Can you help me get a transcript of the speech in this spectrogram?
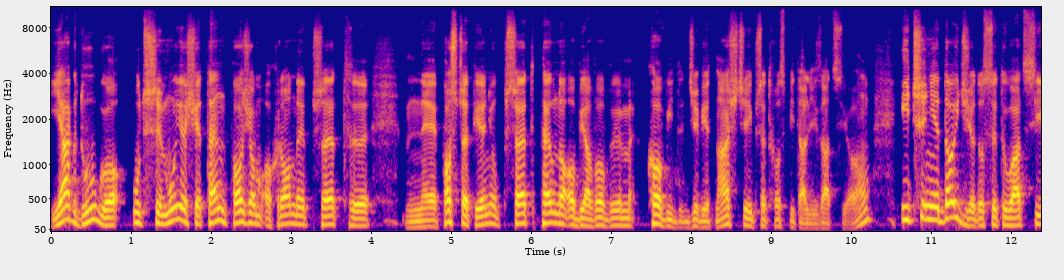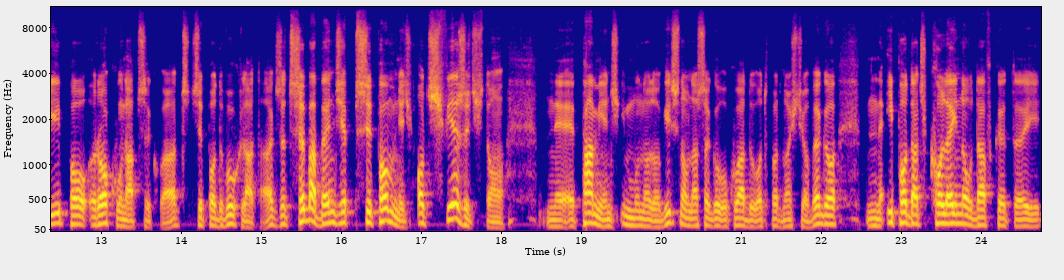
jak długo długo utrzymuje się ten poziom ochrony przed, y, po szczepieniu przed pełnoobjawowym COVID-19 i przed hospitalizacją i czy nie dojdzie do sytuacji po roku na przykład, czy po dwóch latach, że trzeba będzie przypomnieć, odświeżyć tą y, pamięć immunologiczną naszego układu odpornościowego i podać kolejną dawkę tej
